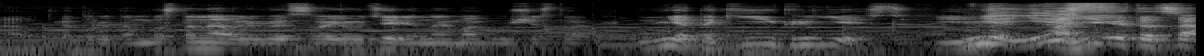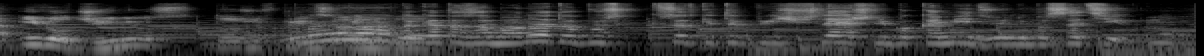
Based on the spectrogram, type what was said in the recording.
а, который там восстанавливает свое утерянное могущество. Нет, такие игры есть. И, Не, есть. А, этот сам Evil Genius тоже, в принципе, ну, неплохо. так это забавно. Ну, это все-таки ты перечисляешь либо комедию, либо сатиру. Ну,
